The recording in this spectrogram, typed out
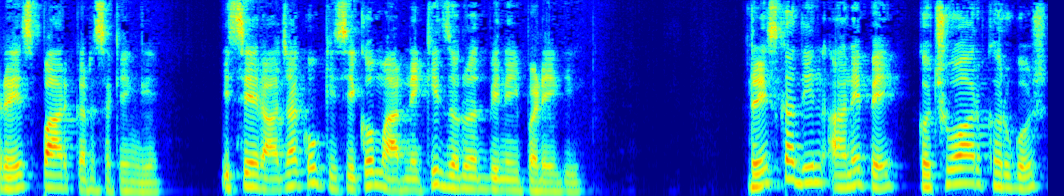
रेस पार कर सकेंगे। इससे राजा को किसी को मारने की ज़रूरत भी नहीं पड़ेगी। रेस का दिन आने पे कछुआ और खरगोश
